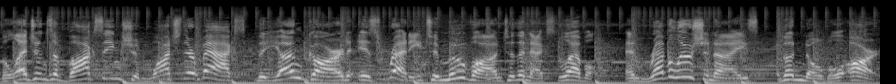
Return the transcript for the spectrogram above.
The legends of boxing should watch their backs. The young guard is ready to move on to the next level and revolutionize the noble art.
